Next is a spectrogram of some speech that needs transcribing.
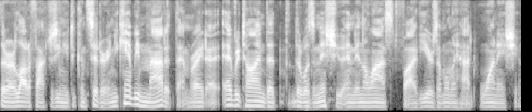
there are a lot of factors you need to consider, and you can't be mad at them, right? Uh, Every time that there was an issue, and in the last five years, I've only had one issue.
